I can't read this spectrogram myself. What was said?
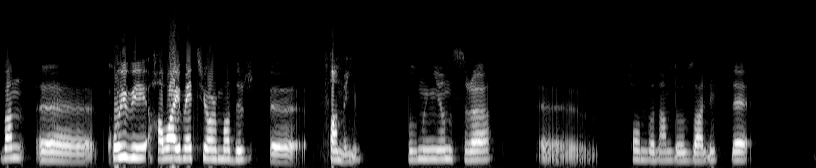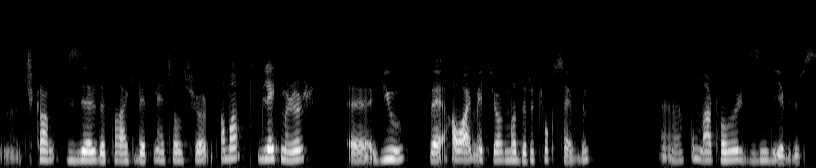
Ben e, koyu bir How I Met Your Mother e, fanıyım. Bunun yanı sıra e, son dönemde özellikle çıkan dizileri de takip etmeye çalışıyorum. Ama Black Mirror, e, You ve How I Met Your Mother'ı çok sevdim. E, bunlar favori dizim diyebiliriz.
